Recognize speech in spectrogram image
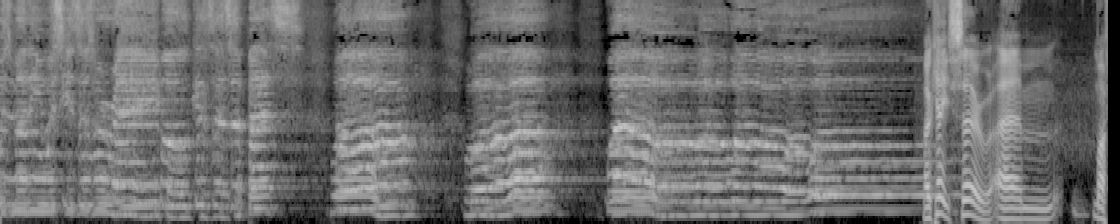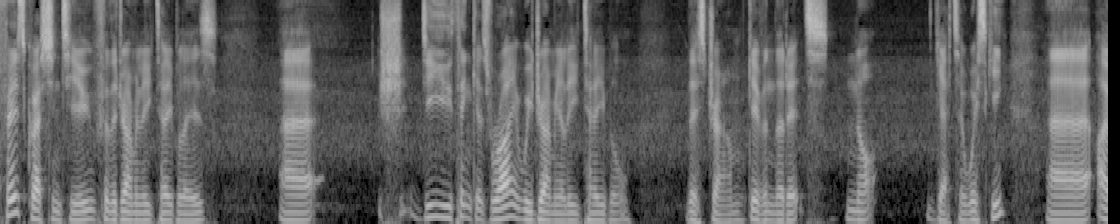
as many whiskies as we're able, cause it's the best. Whoa, whoa. Okay, so um, my first question to you for the Dramier League table is: uh, sh- Do you think it's right we Dramier League table this dram, given that it's not yet a whiskey? Uh, I,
